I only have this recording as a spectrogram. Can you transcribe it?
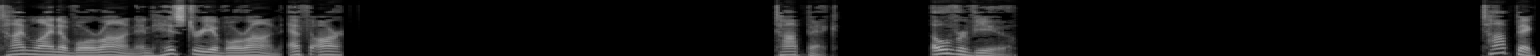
Timeline of Oran and History of Oran FR Topic. Overview Topic.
